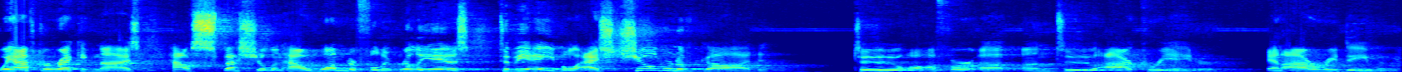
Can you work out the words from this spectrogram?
we have to recognize how special and how wonderful it really is to be able, as children of God, to offer up unto our Creator and our Redeemer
